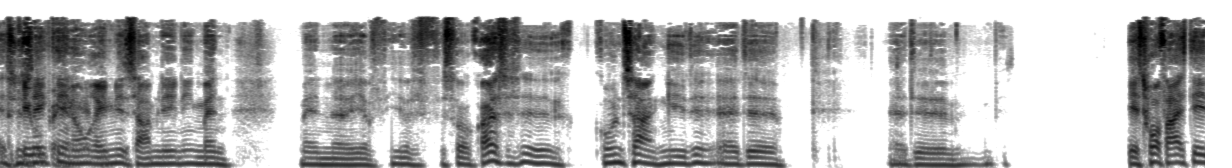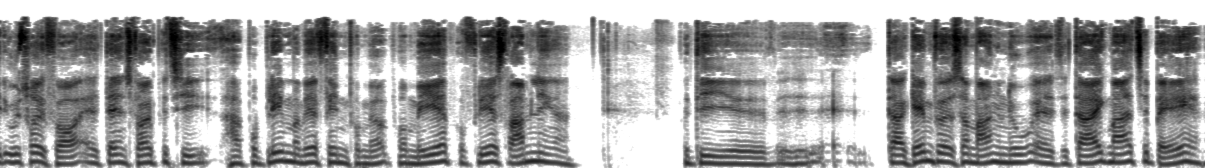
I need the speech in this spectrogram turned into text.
Jeg synes det er ikke, det er nogen rimelig sammenligning, men, men øh, jeg, jeg forstår godt øh, grundtanken i det, at, øh, at øh, jeg tror faktisk, det er et udtryk for, at Dansk Folkeparti har problemer med at finde på, på mere, på flere stramninger. Fordi øh, der er gennemført så mange nu, at der er ikke meget tilbage.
